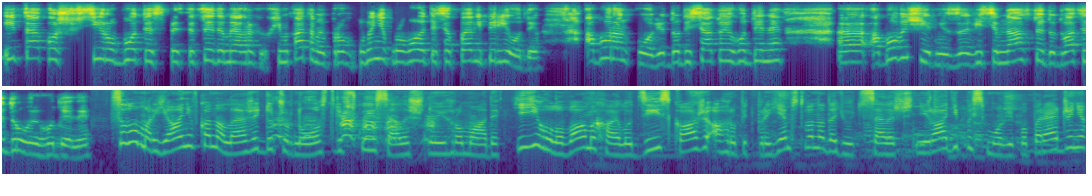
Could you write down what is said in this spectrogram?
І також всі роботи з пестицидами і агрохімікатами про- повинні проводитися в певні періоди або ранкові до 10 години, е, або вечірні з 18 до 22 години. Село Мар'янівка належить до Чорноострівської селищної громади. Її голова Михайло Дзійсь каже, агропідприємства надають селищній раді письмові попередження,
